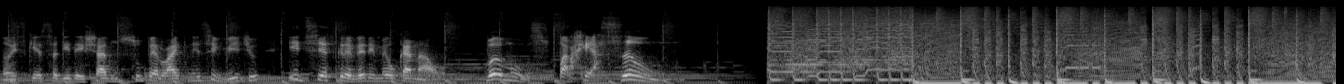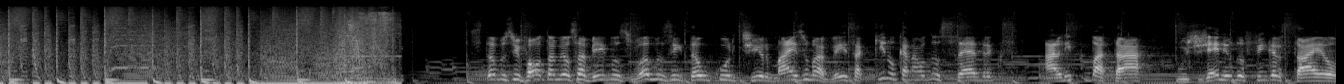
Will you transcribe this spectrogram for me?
Não esqueça de deixar um super like nesse vídeo e de se inscrever em meu canal. Vamos para a reação! Estamos de volta, meus amigos. Vamos então curtir mais uma vez aqui no canal do Cedrix, Alip Batá, o gênio do fingerstyle,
